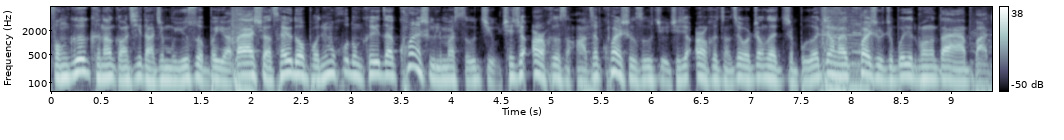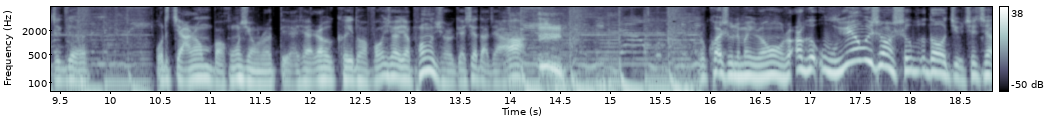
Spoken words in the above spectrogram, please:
风格可能跟其他节目有所不一样。大家想参与到帮你们互动，可以在快手里面搜九七七二和尚啊，在快手搜九七七二和尚，这会儿正在直播。进来快手直播间的朋友，大家把这个我的家人们把红心上点一下，然后可以的话分享一下朋友圈，感谢大家啊！快手里面有人问我说：“二哥，五元为什么收不到九七七？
